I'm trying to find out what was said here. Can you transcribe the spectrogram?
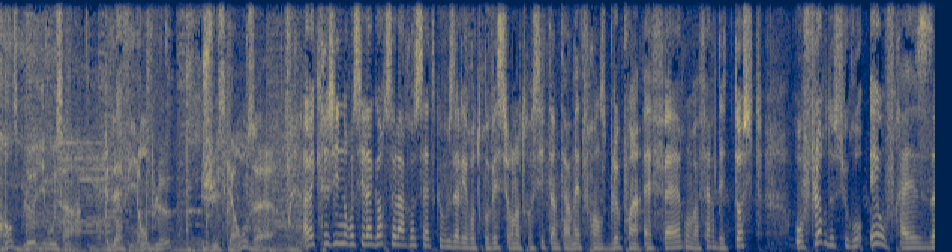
France Bleu Limousin. La vie en bleu jusqu'à 11h. Avec Régine Rossi-Lagorce, la recette que vous allez retrouver sur notre site internet francebleu.fr. On va faire des toasts aux fleurs de sureau et aux fraises.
